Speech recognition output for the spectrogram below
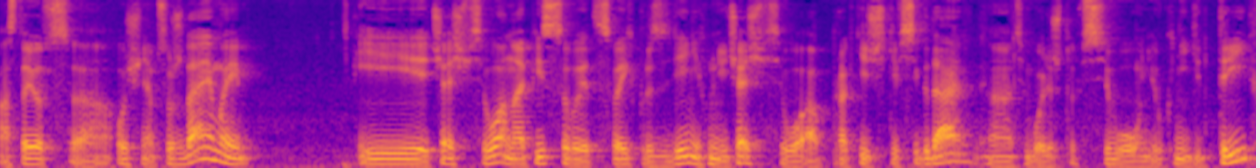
остается очень обсуждаемый, и чаще всего она описывает в своих произведениях, ну не чаще всего, а практически всегда, э, тем более, что всего у нее книги три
